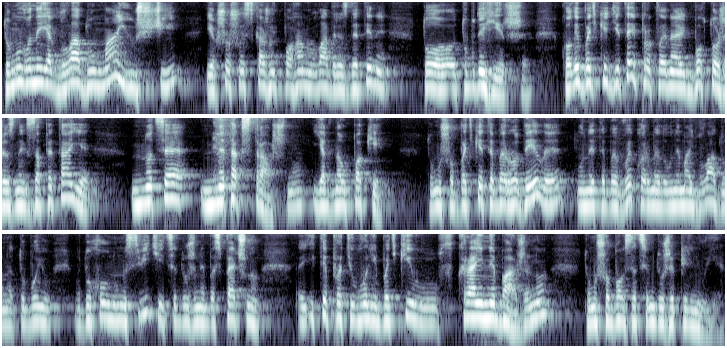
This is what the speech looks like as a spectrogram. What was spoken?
Тому вони, як владу маючі, якщо щось скажуть погано в адрес дитини, то, то буде гірше. Коли батьки дітей проклинають, Бог теж з них запитає, але це не так страшно, як навпаки. Тому що батьки тебе родили, вони тебе викормили, вони мають владу над тобою в духовному світі, і це дуже небезпечно. Іти проти волі батьків вкрай не бажано, тому що Бог за цим дуже пільнує.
